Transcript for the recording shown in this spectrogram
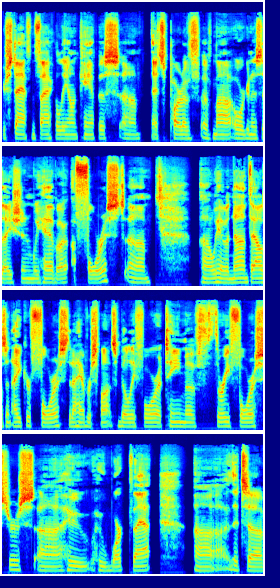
your staff and faculty on campus. Um, that's part of of my organization. We have a, a forest. Um, uh, we have a 9,000 acre forest that I have responsibility for, a team of three foresters uh, who who work that. Uh, that uh,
